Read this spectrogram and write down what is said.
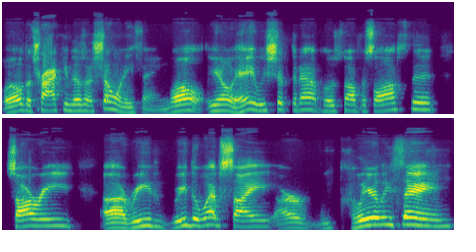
Well the tracking doesn't show anything. Well you know hey we shipped it out. Post office lost it. Sorry uh, read read the website. Or we clearly say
